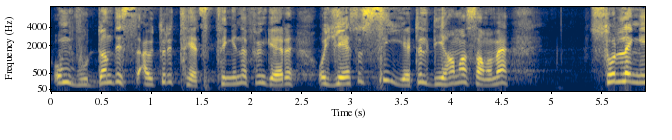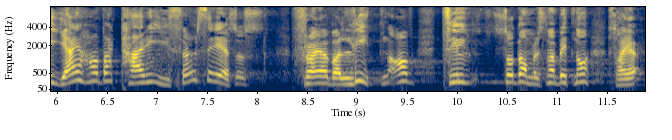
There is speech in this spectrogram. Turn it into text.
om hvordan disse autoritetstingene fungerer, og Jesus sier til de han er sammen med Så lenge jeg har vært her i Israel, sier Jesus, fra jeg var liten av til så gammel som jeg er blitt nå, så har jeg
